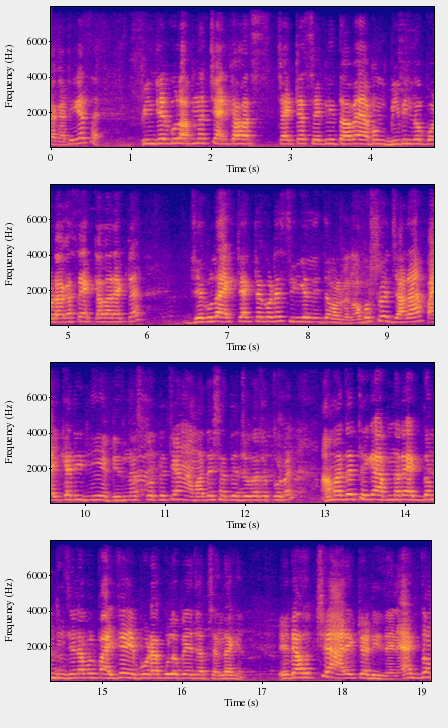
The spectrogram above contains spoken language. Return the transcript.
টাকা, ঠিক আছে? প্রিন্টেরগুলো আপনার চার কালার, চারটা সেট নিতে হবে এবং বিভিন্ন প্রোডাক্ট আছে, এক কালার একটা। যেগুলো একটা একটা করে সিঙ্গেল নিতে পারবেন। অবশ্যই যারা পাইকারি নিয়ে বিজনেস করতে চান, আমাদের সাথে যোগাযোগ করবেন। আমাদের থেকে আপনারা একদম রিজনেবল প্রাইসে এই প্রোডাক্টগুলো পেয়ে যাচ্ছেন, দেখেন। এটা হচ্ছে আরেকটা ডিজাইন একদম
